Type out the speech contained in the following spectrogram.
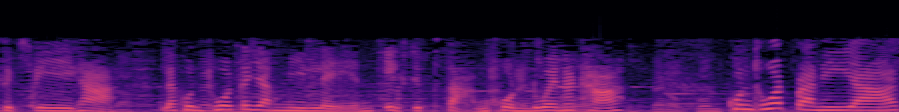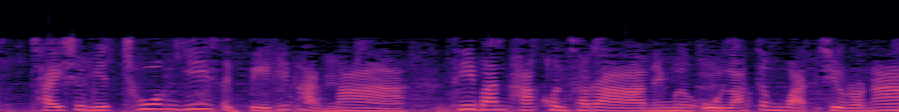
60 ปีค่ะ และคุณทวดก็ยังมีเหลนอีก 13 คนด้วยนะคะ คุณทวดปรานิยาสใช้ชีวิตช่วง 20 ปีที่ผ่านมา ที่บ้านพักคนชราในเมืองอูลอสจังหวัดชิโรนา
